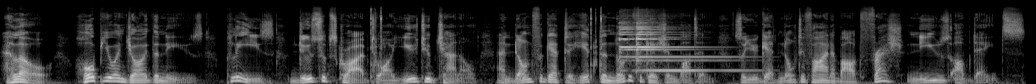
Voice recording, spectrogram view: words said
Hello, hope you enjoyed the news. Please do subscribe to our YouTube channel and don't forget to hit the notification button so you get notified about fresh news updates.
